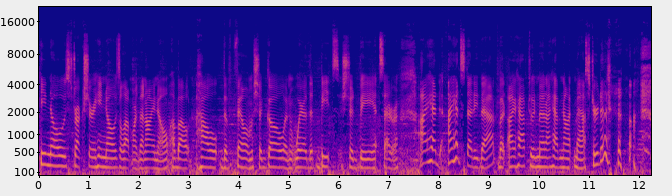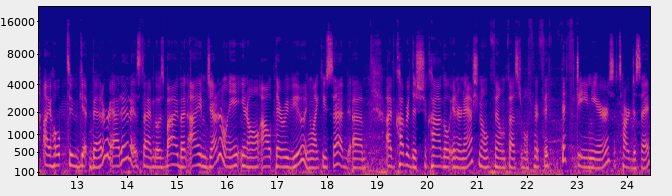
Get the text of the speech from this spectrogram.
he knows structure. He knows a lot more than I know about how the film should go and where the beats should be, etc. I had I had studied that, but I have to admit I have not mastered it. I hope to get better at it as time goes by. But I am generally, you know, out there reviewing. Like you said, um, I've covered the Chicago International Film Festival for 15 years. It's hard to say,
